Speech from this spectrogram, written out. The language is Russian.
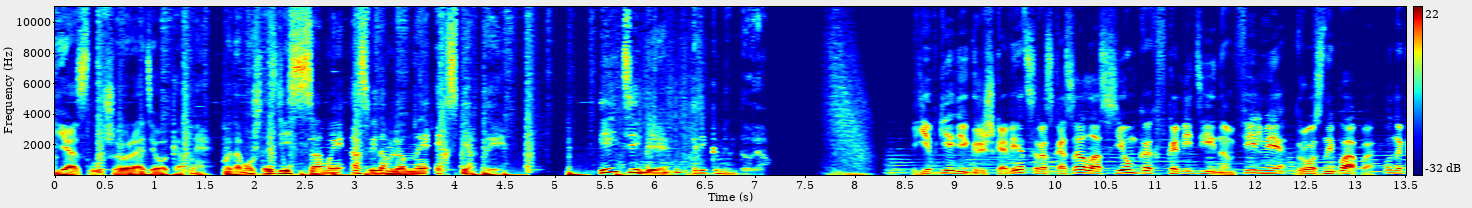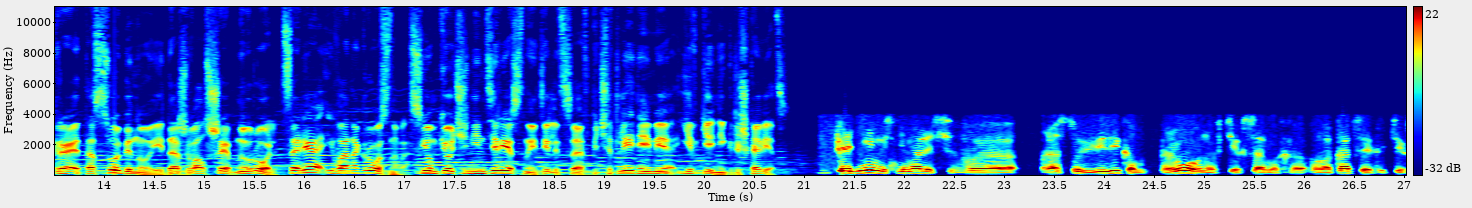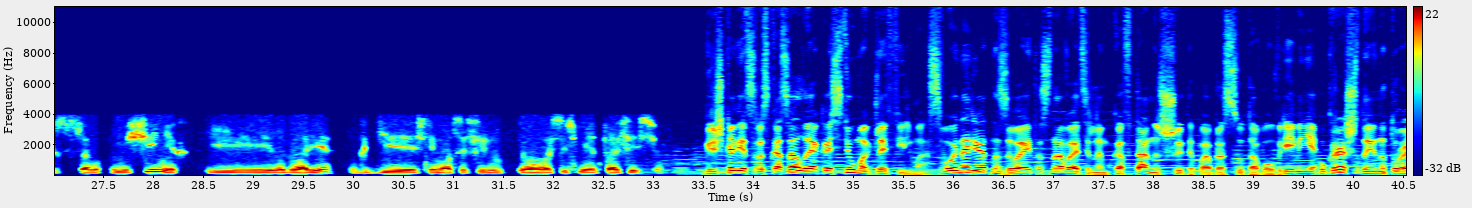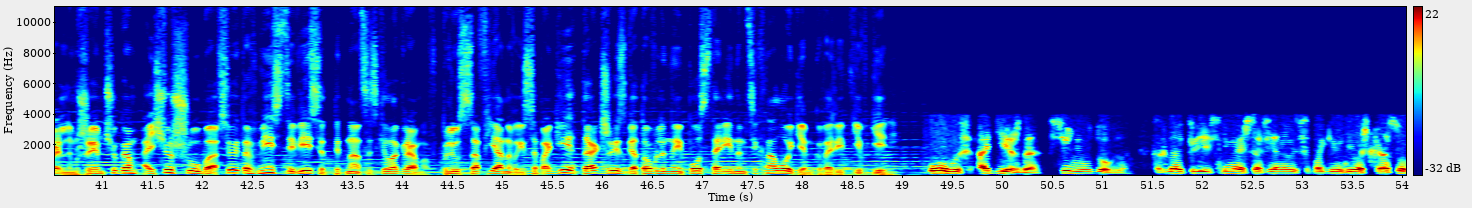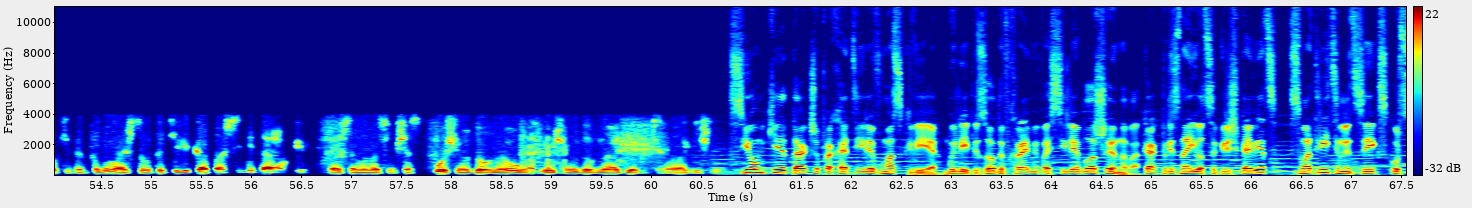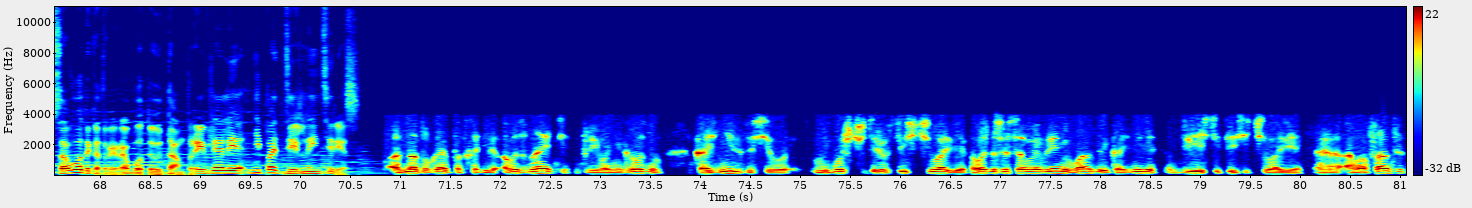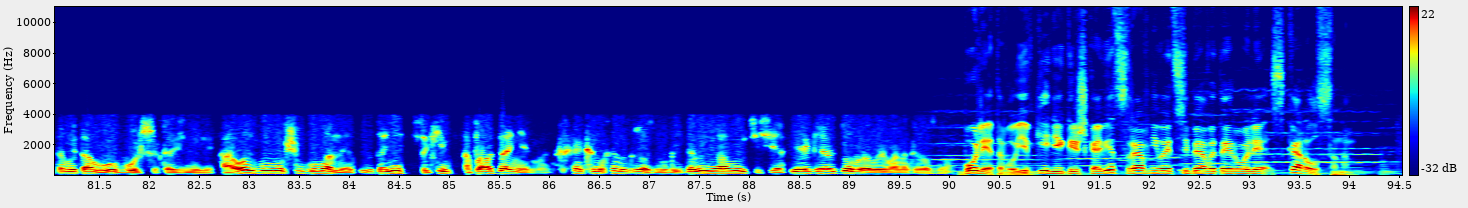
Я слушаю Радио КП, потому что здесь самые осведомленные эксперты. И тебе рекомендую. Евгений Гришковец рассказал о съемках в комедийном фильме «Грозный папа». Он играет особенную и даже волшебную роль царя Ивана Грозного. Съемки очень интересные, делится впечатлениями Евгений Гришковец. Пять дней мы снимались в Ростове-Великом ровно в тех самых э, локациях, в тех самых помещениях и во дворе, где снимался фильм «Иван Васильевич меняет профессию». Гришковец рассказал и о костюмах для фильма. Свой наряд называет основательным. Кафтаны сшиты по образцу того времени, украшенные натуральным жемчугом, а еще шуба. Все это вместе весит 15 килограммов. Плюс софьяновые сапоги, также изготовленные по старинным технологиям, говорит Евгений. Обувь, одежда, все неудобно. Когда ты снимаешь софьяновые сапоги, надеваешь кроссовки, ты понимаешь, что вот эти века пошли недаром. И, конечно, мы носим сейчас очень удобную обувь и очень удобную одежду технологичную. Съемки также проходили в Москве. Были эпизоды в храме Василия Блаженного. Как признается Гришковец, смотрительницы и экскурсоводы, которые работают там, проявляли неподдельный интерес. Одна другая подходили. А вы знаете, при Иване Грозном казнили до всего не больше 4 тысяч человек. А в это же самое время в Англии казнили 200 тысяч человек. Э, а во Франции там и того больше казнили. А он был, в общем, гуманный. И вот они с таким оправданием к Ивану Грозному говорят, да вы не волнуйтесь, я, я играю доброго Ивана Грозного. Более того, Евгений Гришковец сравнивает себя в этой роли с Карлсоном.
